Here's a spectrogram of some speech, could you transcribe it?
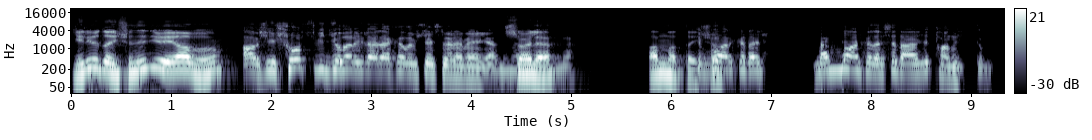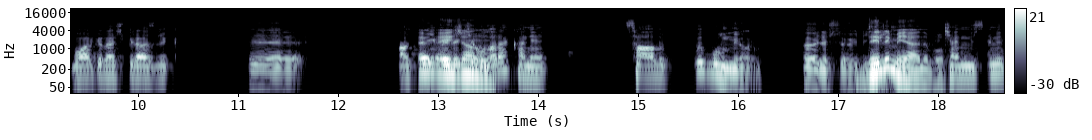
Geliyor dayı şu ne diyor ya bu? Abi şimdi shorts videolarıyla alakalı bir şey söylemeye geldim. Söyle. aslında. Anlat dayı Şimdi şu. bu arkadaş, ben bu arkadaşla daha önce tanıştım. Bu arkadaş birazcık eee akli E- heyecanlı. olarak hani sağlıklı bulmuyorum. Öyle söyleyeyim. Deli mi yani bu? Kendisini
